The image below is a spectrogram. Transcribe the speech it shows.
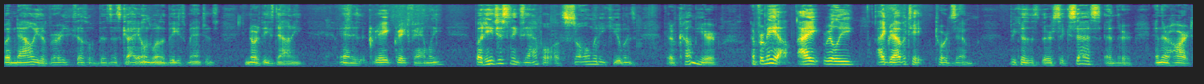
But now he's a very successful business guy. He owns one of the biggest mansions in Northeast Downey, and is a great, great family. But he's just an example of so many Cubans that have come here. And for me, I really I gravitate towards them because of their success and their and their heart.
